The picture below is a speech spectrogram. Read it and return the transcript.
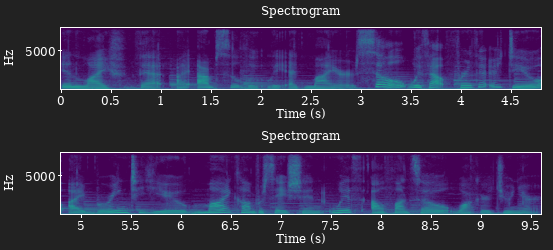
in life that I absolutely admire. So, without further ado, I bring to you my conversation with Alphonso Walker Jr.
